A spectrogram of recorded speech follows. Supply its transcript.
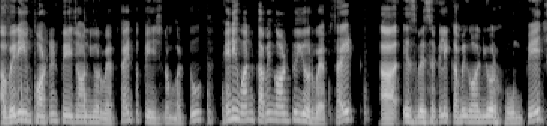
a very important page on your website the page number two. Anyone coming on to your website uh, is basically coming on your home page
